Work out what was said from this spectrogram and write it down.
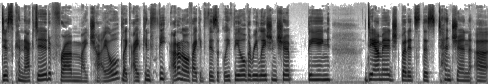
disconnected from my child. Like I can feel, I don't know if I could physically feel the relationship being damaged, but it's this tension. Uh,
